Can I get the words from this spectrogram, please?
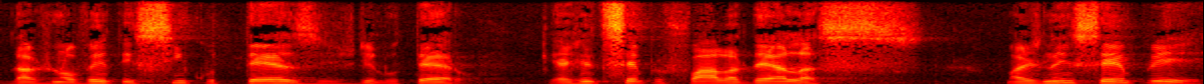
das 95 teses de Lutero, que a gente sempre fala delas, mas nem sempre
